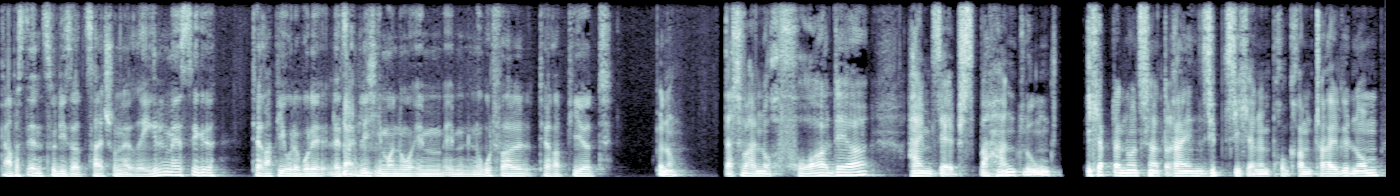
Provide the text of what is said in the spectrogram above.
Gab es denn zu dieser Zeit schon eine regelmäßige Therapie oder wurde letztendlich Nein. immer nur im, im Notfall therapiert? Genau. Das war noch vor der Heimselbstbehandlung. Ich habe dann 1973 an einem Programm teilgenommen,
